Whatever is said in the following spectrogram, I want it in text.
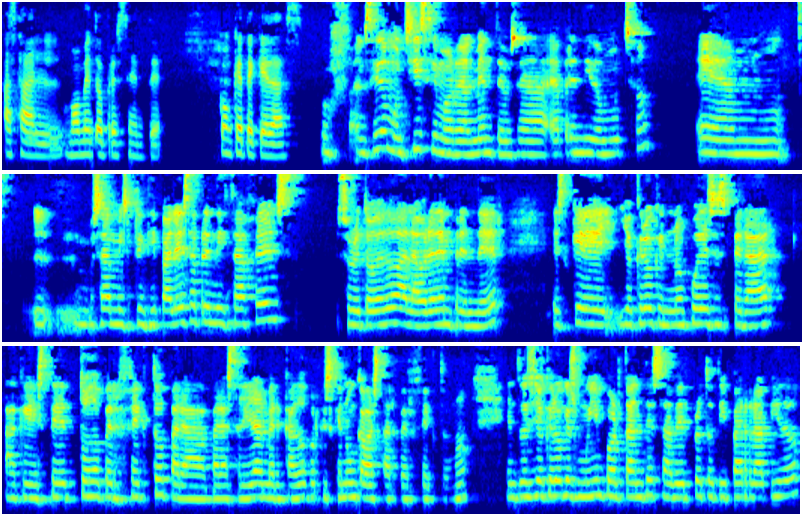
hasta el momento presente? ¿Con qué te quedas? han sido muchísimos realmente, o sea, he aprendido mucho. Em, o sea, mis principales aprendizajes, sobre todo a la hora de emprender, es que yo creo que no puedes esperar a que esté todo perfecto para, salir al mercado porque es que nunca va a estar perfecto, ¿no? Entonces yo creo que es muy importante saber prototipar rápido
